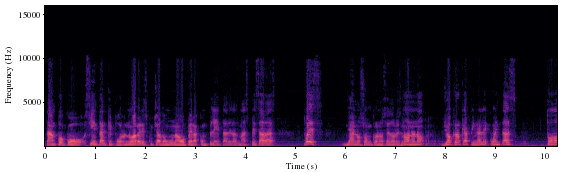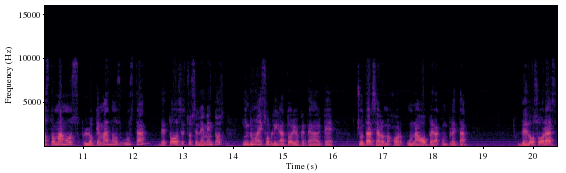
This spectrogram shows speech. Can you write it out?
Tampoco sientan que por no haber escuchado una ópera completa de las más pesadas, pues ya no son conocedores. No, no, no. Yo creo que a final de cuentas todos tomamos lo que más nos gusta de todos estos elementos y no es obligatorio que tengan que chutarse a lo mejor una ópera completa de dos horas,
